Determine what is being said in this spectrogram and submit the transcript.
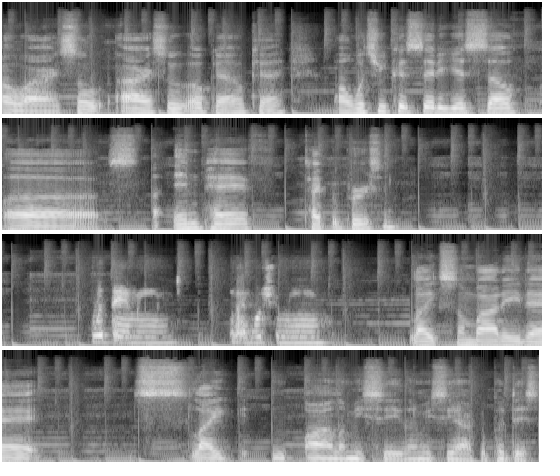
Oh, all right. So, all right. So, okay, okay. Uh, would you consider yourself uh, an empath type of person? What that mean? Like what you mean? Like somebody that, like, uh, let me see. Let me see how I could put this.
